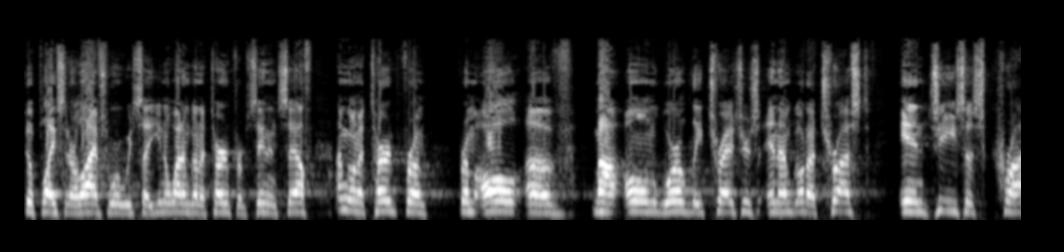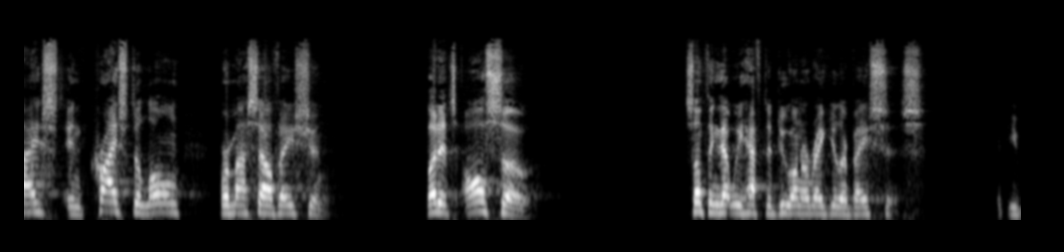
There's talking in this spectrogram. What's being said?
to a place in our lives where we say, you know what, I'm going to turn from sin and self. I'm going to turn from, from all of my own worldly treasures and I'm going to trust in Jesus Christ and Christ alone for my salvation. But it's also something that we have to do on a regular basis. If you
